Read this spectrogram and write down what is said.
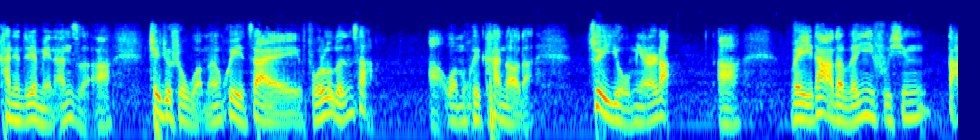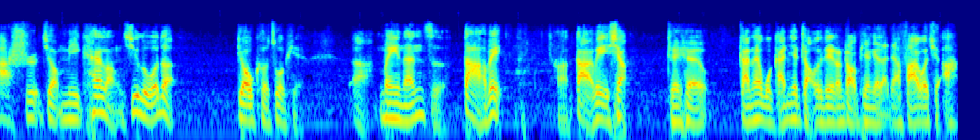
看见这些美男子啊，这就是我们会在佛罗伦萨，啊，我们会看到的最有名的啊，伟大的文艺复兴大师叫米开朗基罗的雕刻作品，啊，美男子大卫，啊，大卫像，这是刚才我赶紧找的这张照片给大家发过去啊。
